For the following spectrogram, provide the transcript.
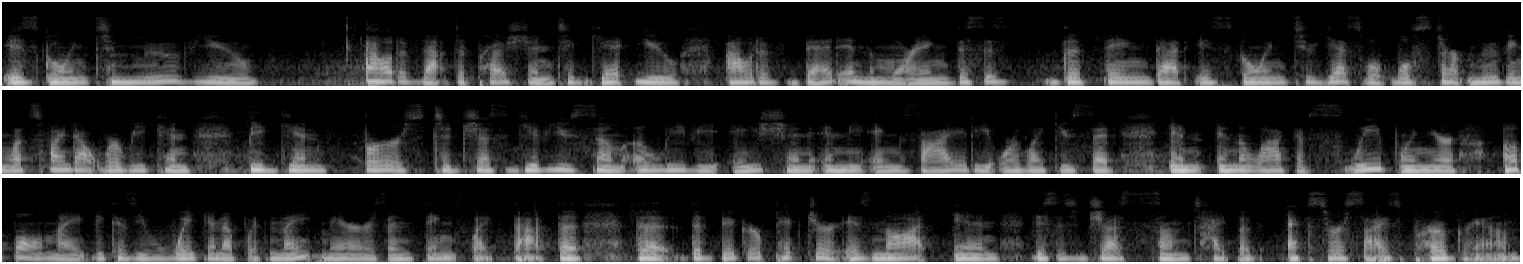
is going to move you out of that depression to get you out of bed in the morning. This is the thing that is going to, yes, we'll, we'll start moving. Let's find out where we can begin first to just give you some alleviation in the anxiety or like you said in in the lack of sleep when you're up all night because you've waken up with nightmares and things like that the the the bigger picture is not in this is just some type of exercise program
